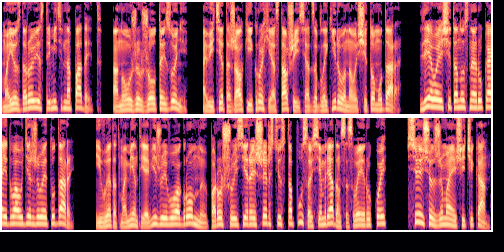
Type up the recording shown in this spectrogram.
Мое здоровье стремительно падает. Оно уже в желтой зоне, а ведь это жалкие крохи, оставшиеся от заблокированного щитом удара. Левая щитоносная рука едва удерживает удары. И в этот момент я вижу его огромную, поросшую серой шерстью стопу совсем рядом со своей рукой, все еще сжимающий чекан.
